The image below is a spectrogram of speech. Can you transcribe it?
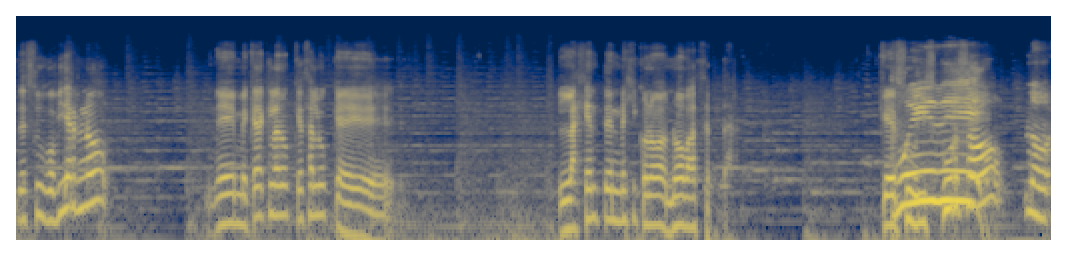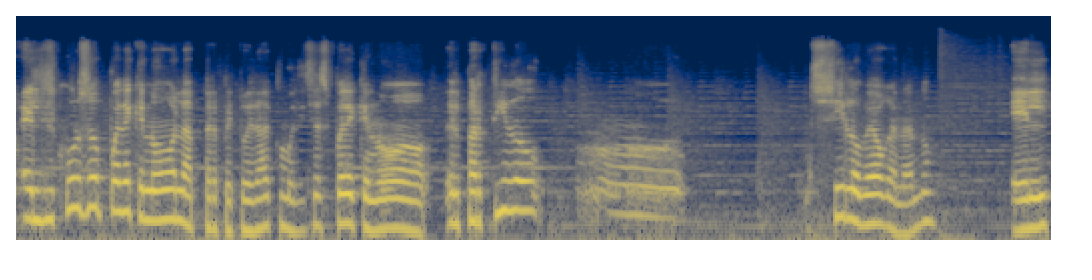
de su gobierno. eh, me queda claro que es algo que la gente en México no, no va a aceptar. Que su Puede- discurso. No, el discurso puede que no, la perpetuidad, como dices, puede que no. El partido mm, sí lo veo ganando. El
